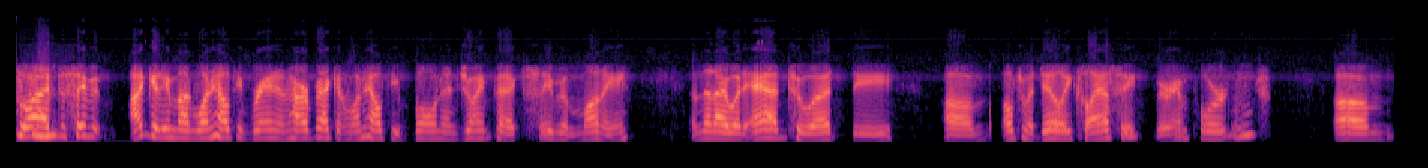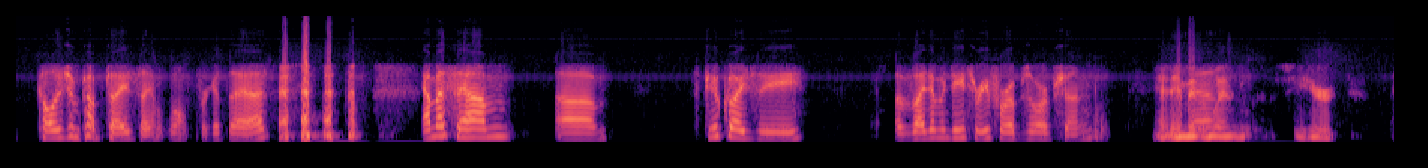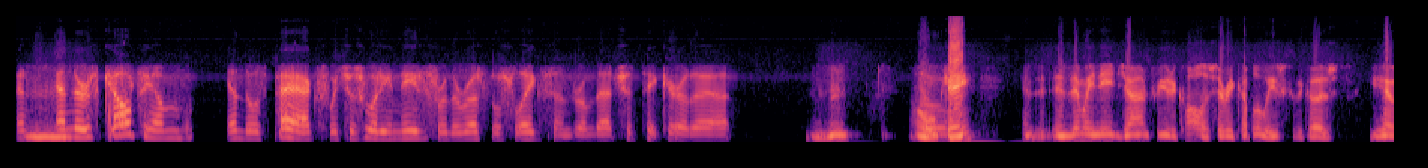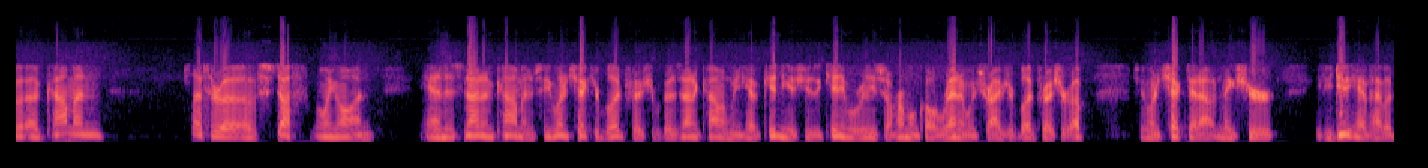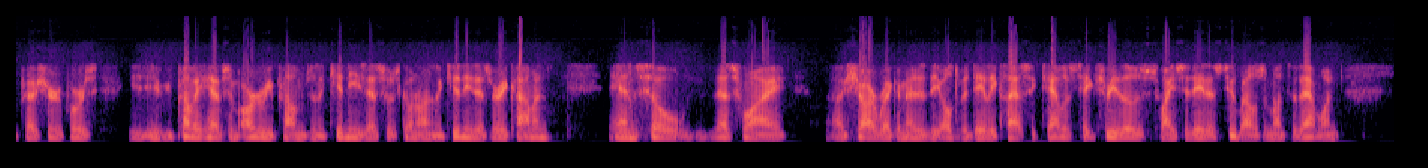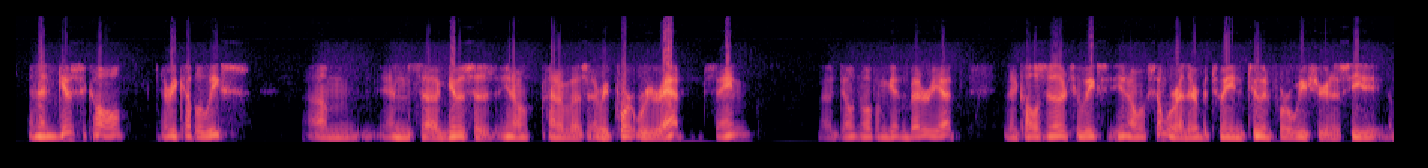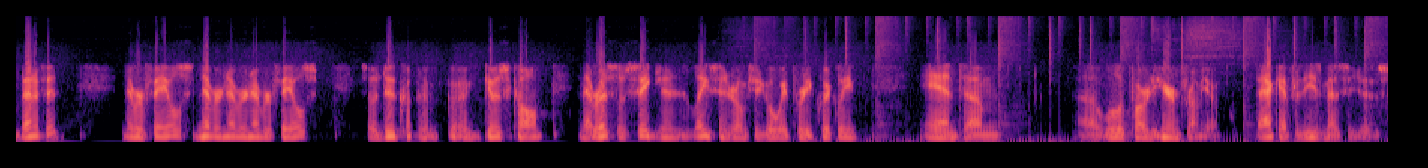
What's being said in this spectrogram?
So I have to save it. I get him on one healthy brain and heart pack and one healthy bone and joint pack to save him money, and then I would add to it the um, Ultimate Daily Classic, very important. Um, collagen peptides, I won't forget that. MSM, um, Fucoid Z, vitamin D3 for absorption, And, and when, see here. and Mm. and there's calcium in those packs, which is what he needs for the restless leg syndrome. That should take care of that. hmm Okay. And, and then we need, John, for you to call us every couple of weeks because you have a common plethora of stuff going on, and it's not uncommon. So you want to check your blood pressure because it's not uncommon when you have kidney issues. The kidney will release a hormone called renin, which drives your blood pressure up. So you want to check that out and make sure if you do have high blood pressure, of course, you, you probably have some artery problems in the kidneys. That's what's going on in the kidney. That's very common. And so that's why uh, recommended the Ultimate Daily Classic tablets. Take three of those twice a day. That's two bottles a month of that one. And then give us a call every couple of weeks um, and uh, give us a, you know, kind of a, a report where you're at. Same. I don't know if I'm getting better yet. And then call us another two weeks. You know, somewhere in there between two and four weeks, you're going to see a benefit. Never fails. Never, never, never fails. So do uh, give us a call. And that restless leg leg syndrome should go away pretty quickly. And um, uh, we'll look forward to hearing from you. Back after these messages.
